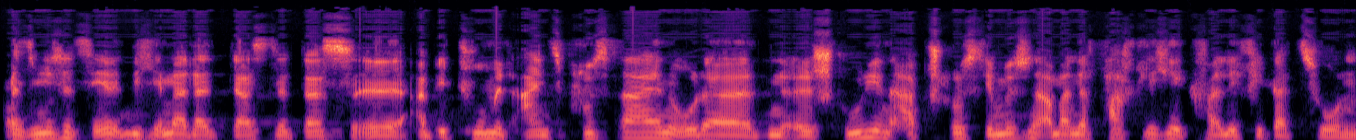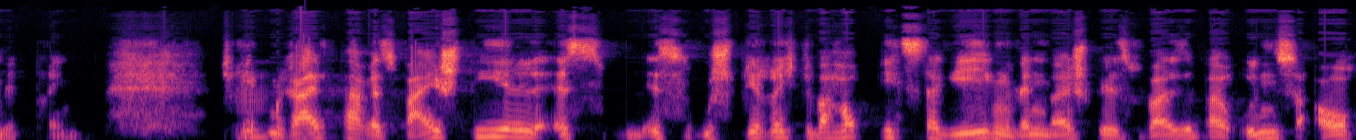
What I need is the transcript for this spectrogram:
also muss jetzt nicht immer das, das, das äh, Abitur mit 1 plus sein oder ein äh, Studienabschluss, die müssen aber eine fachliche Qualifikation mitbringen. Ich gebe ein mhm. greifbares Beispiel. Es, es spricht überhaupt nichts dagegen, wenn beispielsweise bei uns auch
